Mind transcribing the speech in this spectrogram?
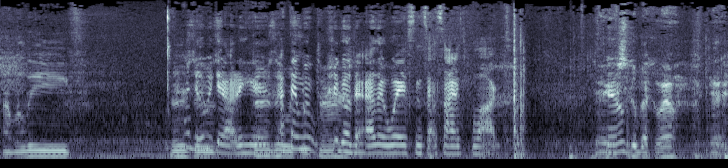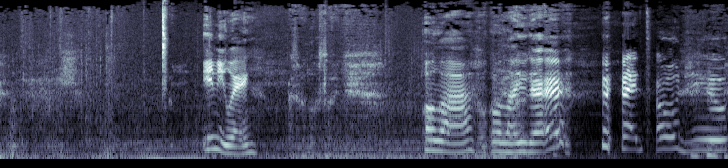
I believe How do we get out of here? Thursday I think we should go the other way since that side's blocked. Yeah, No? you should go back around. Okay. Anyway, That's what it looks like. Hola, Okay. hola, you guys. I told you.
